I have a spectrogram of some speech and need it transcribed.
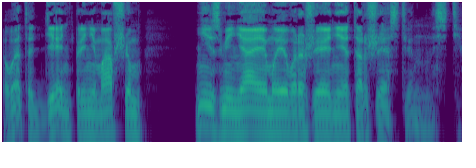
в этот день принимавшем неизменяемое выражение торжественности.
